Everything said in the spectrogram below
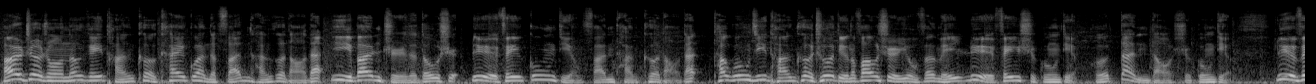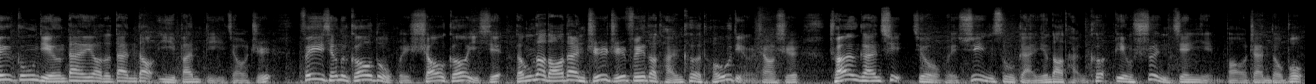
而这种能给坦克开罐的反坦克导弹，一般指的都是掠飞攻顶反坦克导弹。它攻击坦克车顶的方式又分为掠飞式攻顶和弹道式攻顶。略飞攻顶弹药的弹道一般比较直，飞行的高度会稍高一些。等到导弹直直飞到坦克头顶上时，传感器就会迅速感应到坦克，并瞬间引爆战斗部。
